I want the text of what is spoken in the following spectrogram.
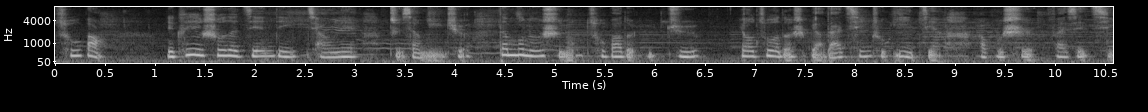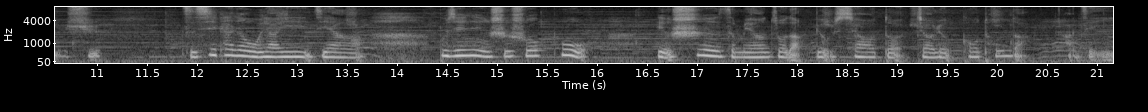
粗暴。你可以说的坚定、强烈、指向明确，但不能使用粗暴的语句。要做的是表达清楚意见，而不是发泄情绪。仔细看这五条意见啊，不仅仅是说不，也是怎么样做到有效的交流沟通的好建议。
